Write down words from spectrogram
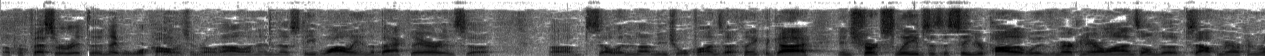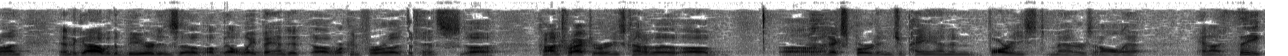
a professor at the Naval War College in Rhode Island. And Steve Wiley in the back there is um, selling uh, mutual funds, I think. The guy in shirt sleeves is a senior pilot with American Airlines on the South American run. And the guy with the beard is a, a Beltway bandit uh, working for a defense uh, contractor, and he's kind of a, a uh, an expert in Japan and Far East matters and all that. And I think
